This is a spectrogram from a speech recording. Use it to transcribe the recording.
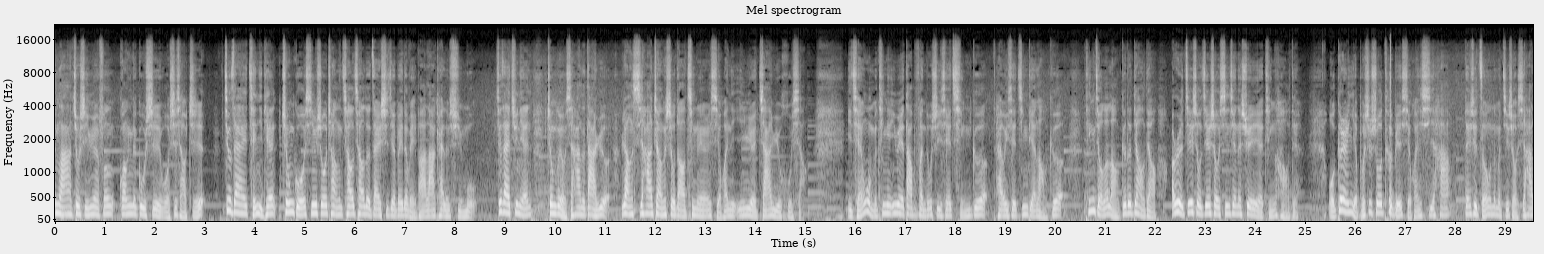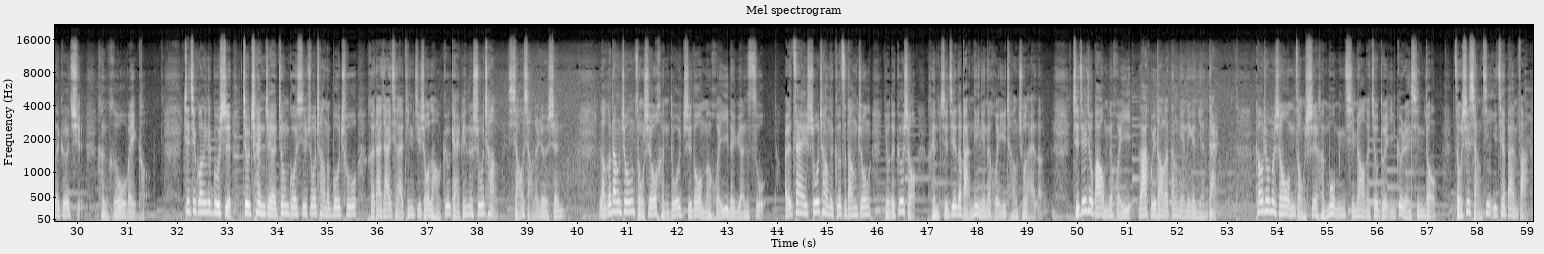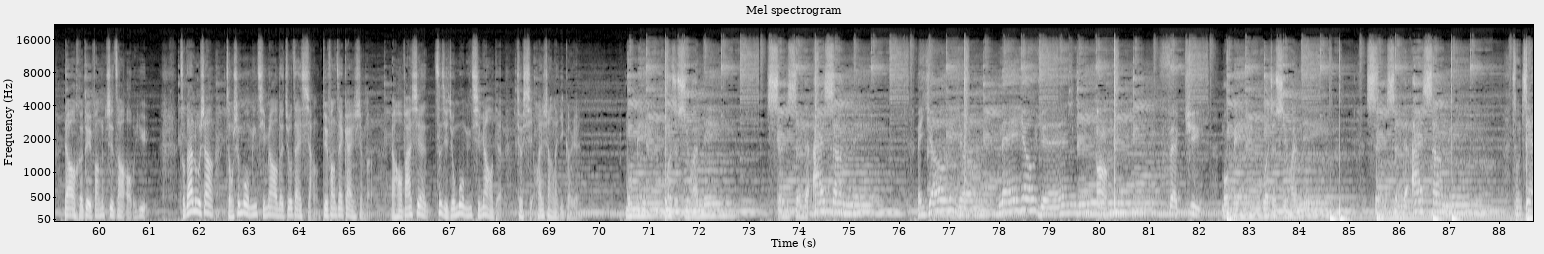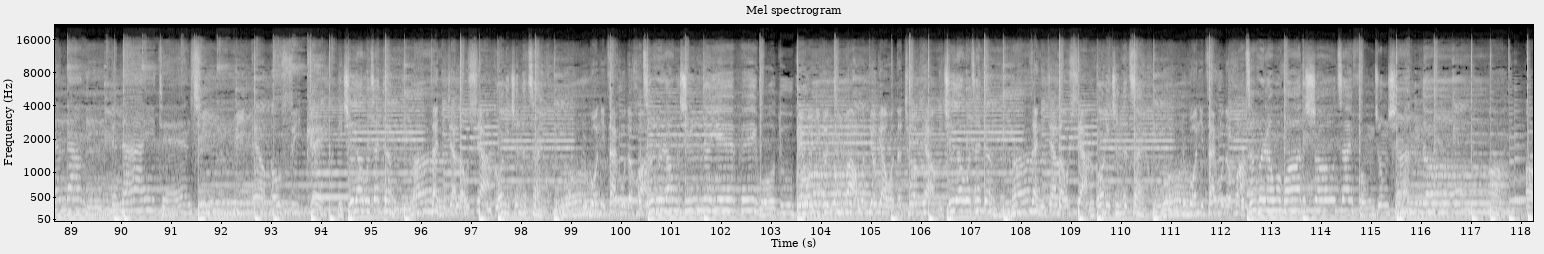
喜马拉就是音乐风，光阴的故事，我是小直。就在前几天，中国新说唱悄悄地在世界杯的尾巴拉开了序幕。就在去年，中国有嘻哈的大热，让嘻哈这样受到青年人喜欢的音乐家喻户晓。以前我们听的音乐大部分都是一些情歌，还有一些经典老歌，听久了老歌的调调，偶尔接受接受新鲜的血液也挺好的。我个人也不是说特别喜欢嘻哈，但是总有那么几首嘻哈的歌曲很合我胃口。这期光阴的故事就趁着中国新说唱的播出，和大家一起来听几首老歌改编的说唱，小小的热身。老歌当中总是有很多值得我们回忆的元素，而在说唱的歌词当中，有的歌手很直接的把那年的回忆唱出来了，直接就把我们的回忆拉回到了当年那个年代。高中的时候，我们总是很莫名其妙的就对一个人心动，总是想尽一切办法都要和对方制造偶遇。走在路上，总是莫名其妙的就在想对方在干什么，然后发现自己就莫名其妙的就喜欢上了一个人。莫名我就喜欢你，深深的爱上你，没有理由，没有原因。莫名我就喜欢你，深深的爱上你。从见到你的那一天起，B L O C K，你知道我在等你吗？在你家楼下。如果你真的在乎我，如果你在乎的话，怎会让无情的夜陪我度过？给我一个拥抱，我丢掉我的车票。你知道我在等你吗？在你家楼下。如果你真的在乎我，如果你在乎的话，怎会让我花的手在风中颤抖？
